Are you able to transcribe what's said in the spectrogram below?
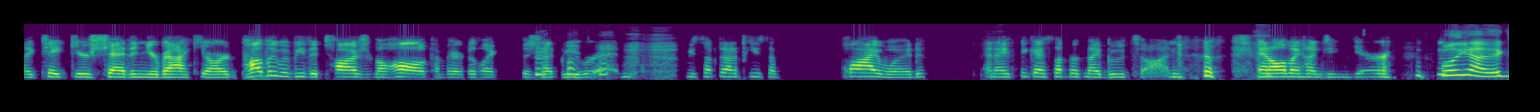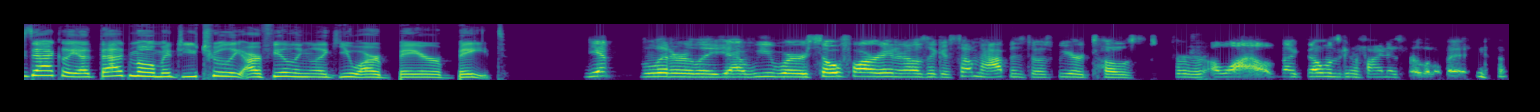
like take your shed in your backyard probably would be the Taj Mahal compared to like the shed we were in. we slept on a piece of plywood and I think I slept with my boots on and all my hunting gear. well, yeah, exactly. At that moment, you truly are feeling like you are bear bait. Yep, literally. Yeah, we were so far in, and I was like, if something happens to us, we are toast for a while. Like, no one's to find us for a little bit.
